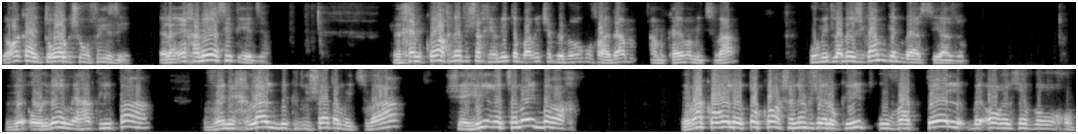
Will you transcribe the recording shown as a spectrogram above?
לא רק האתרוג שהוא פיזי, אלא איך אני עשיתי את זה. וכן כוח נפש החיונית הבעמית שבעברו גוף האדם המקיים המצווה, הוא מתלבש גם כן בעשייה זו, ועולה מהקליפה ונכלל בקדושת המצווה שהיא רצונו יתברך. ומה קורה לאותו כוח של נפש האלוקית? הוא בטל באור אינסוף ברוך הוא.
